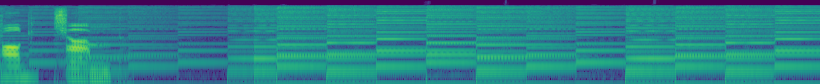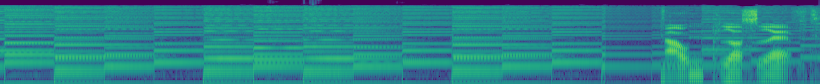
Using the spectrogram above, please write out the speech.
PogChamp. Down plus left.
